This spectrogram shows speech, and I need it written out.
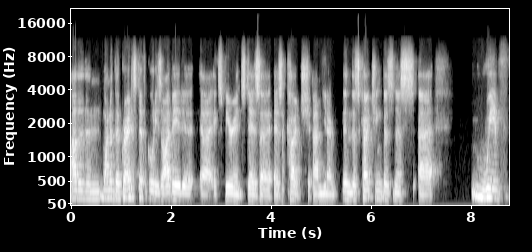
other than one of the greatest difficulties I've ever uh, experienced as a as a coach. Um, you know, in this coaching business, uh, we've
